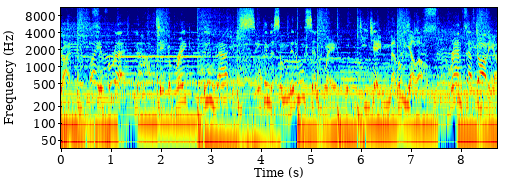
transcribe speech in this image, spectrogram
Drive by Infrared. Now take a break, lean back, and sink into some minimal synthwave with DJ Mellow Yellow. Grand Theft Audio.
